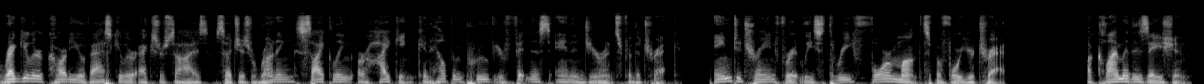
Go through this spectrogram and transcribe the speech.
Regular cardiovascular exercise, such as running, cycling, or hiking, can help improve your fitness and endurance for the trek. Aim to train for at least three, four months before your trek. Acclimatization.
